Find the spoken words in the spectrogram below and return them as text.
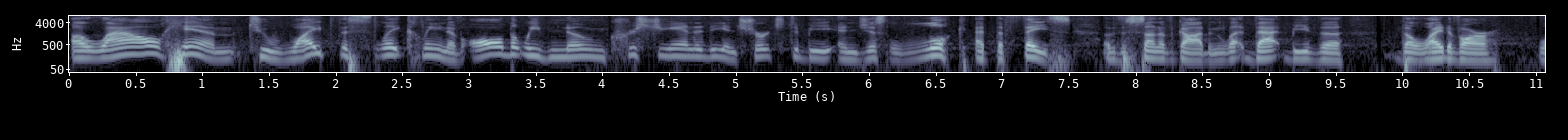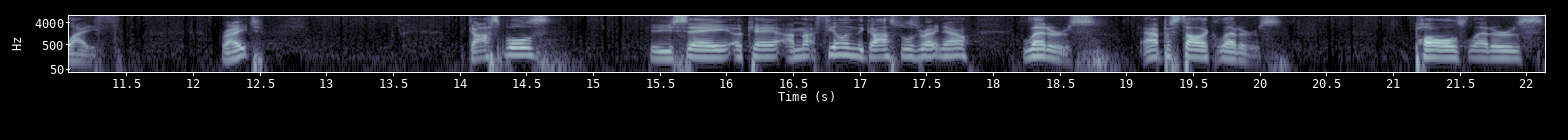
Allow him to wipe the slate clean of all that we've known Christianity and church to be and just look at the face of the Son of God and let that be the, the light of our life. right? Gospels, you say, okay, I'm not feeling the Gospels right now. Letters, apostolic letters. Paul's letters,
